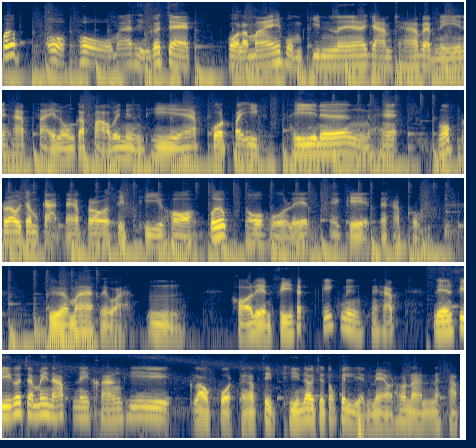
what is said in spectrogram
ปุ๊บโอ้โห มาถึงก็แจกผลไม้ให้ผมกินเลยนะยามเช้าแบบนี้นะครับ ใส่ลงกระเป๋าไปหนึ่งทีนะครับ กดไปอีกทีนึงนะฮะงบเราจำกัดนะครับ เรา 10 ทีพอปุ๊บโอ้โหเลสเอเกตนะครับผม เกลือมากเลยว่ะ อืม ขอเหรียญฟรีสักกิ๊กหนึ่งนะครับ เหรียญฟรีก็จะไม่นับในครั้งที่เรากดนะครับ 10 ทีเราจะต้องเป็นเหรียญแมวเท่านั้นนะครับ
